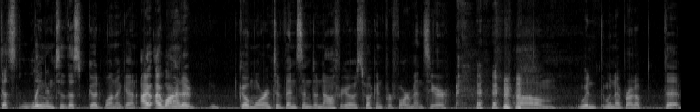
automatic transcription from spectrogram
let's lean into this good one again. I I wanted to go more into Vincent D'Onofrio's fucking performance here. um, when when I brought up the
